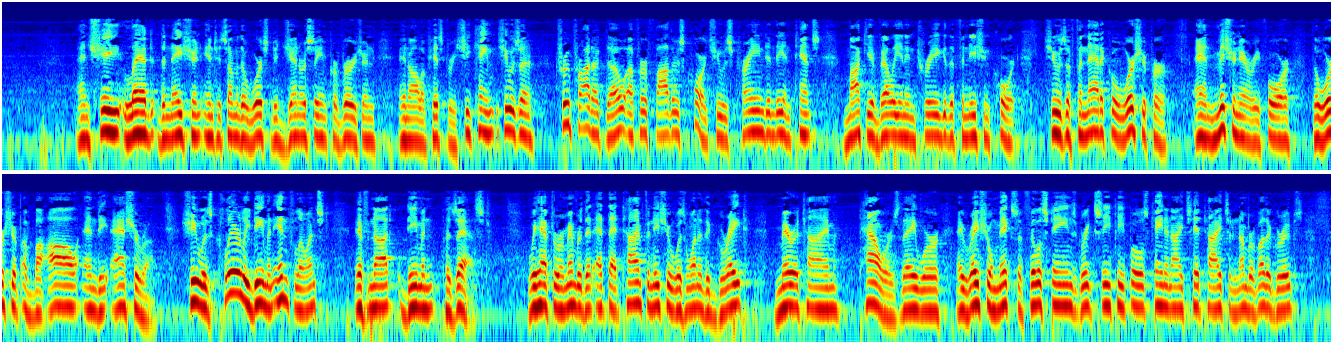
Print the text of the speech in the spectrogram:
And she led the nation into some of the worst degeneracy and perversion in all of history. She came, she was a true product though of her father's court. She was trained in the intense Machiavellian intrigue of the Phoenician court. She was a fanatical worshiper and missionary for the worship of Baal and the Asherah. She was clearly demon influenced, if not demon possessed. We have to remember that at that time Phoenicia was one of the great maritime powers. They were a racial mix of Philistines, Greek sea peoples, Canaanites, Hittites, and a number of other groups.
